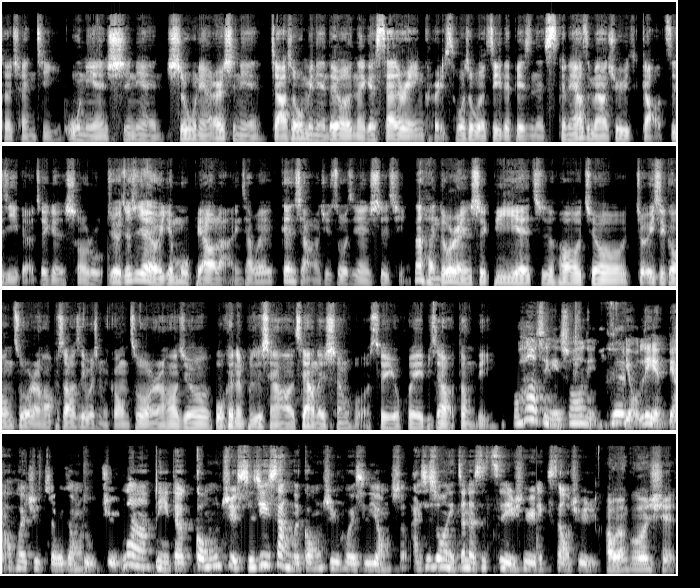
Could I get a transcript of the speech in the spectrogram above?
的成绩，五年、十年、十五年、二十年，假设我每年都有那个 salary increase，或者我有自己的 business。可能要怎么样去搞自己的这个收入？我觉得就是要有一个目标啦，你才会更想要去做这件事情。那很多人是毕业之后就就一直工作，然后不知道自己为什么工作，然后就我可能不是想要这样的生活，所以会比较有动力。我好奇你说你是有列表会去追踪数据，那你的工具实际上的工具会是用什么？还是说你真的是自己去 Excel 去？啊，我用 Google Sheet，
